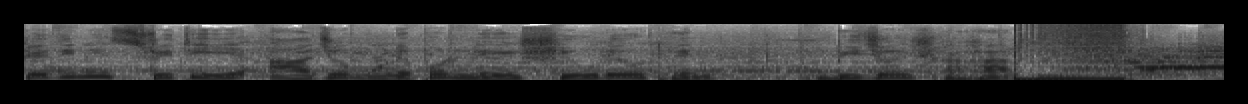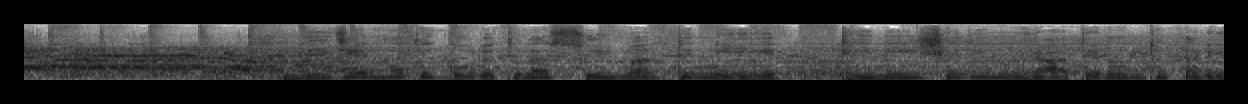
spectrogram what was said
সেদিনের স্মৃতি আজও মনে পড়লে শিউরে ওঠেন বিজয় সাহা। নিজের হাতে গড়ে তোলা সুইমারদের নিয়ে তিনিই সেদিন রাতের অন্ধকারে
